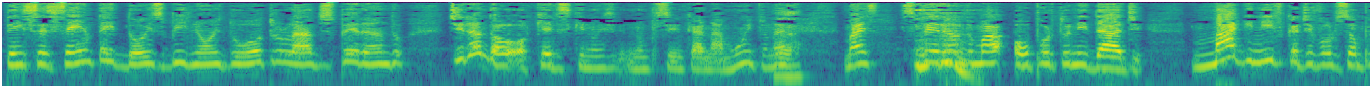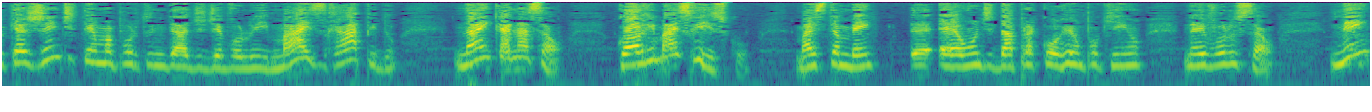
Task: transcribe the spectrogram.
Tem 62 bilhões do outro lado esperando, tirando aqueles que não, não precisam encarnar muito, né? É. Mas esperando uma oportunidade magnífica de evolução, porque a gente tem uma oportunidade de evoluir mais rápido na encarnação. Corre mais risco, mas também é, é onde dá para correr um pouquinho na evolução. Nem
